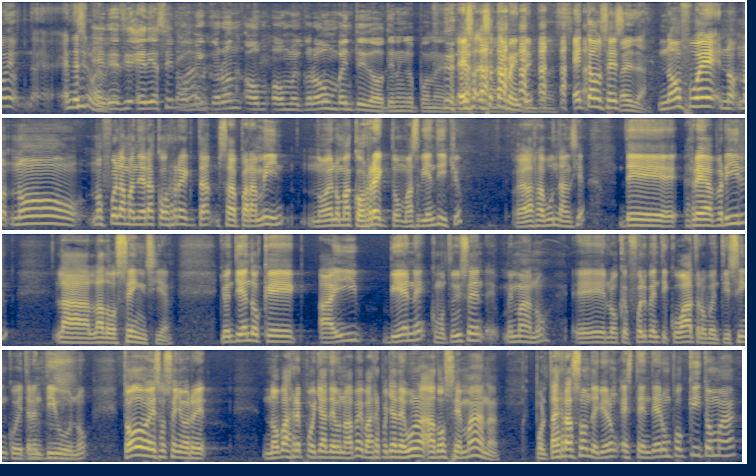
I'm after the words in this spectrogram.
en 19. Es, es 19. Omicron, Omicron 22 tienen que poner. Eso- exactamente. Entonces, no fue, no, no, no, no fue la manera correcta, o sea, para mí, no es lo más correcto, más bien dicho, la redundancia, de reabrir la, la docencia. Yo entiendo que ahí viene, como tú dices, mi hermano, eh, lo que fue el 24, 25 y 31. Todo eso, señores, no va a repollar de una vez, va a repollar de una a dos semanas. Por tal razón, debieron extender un poquito más,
